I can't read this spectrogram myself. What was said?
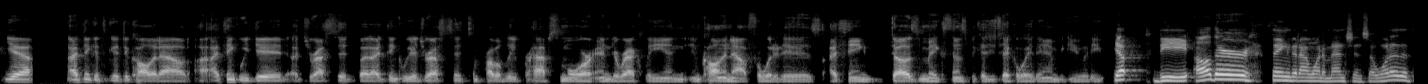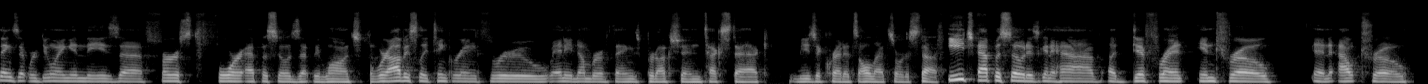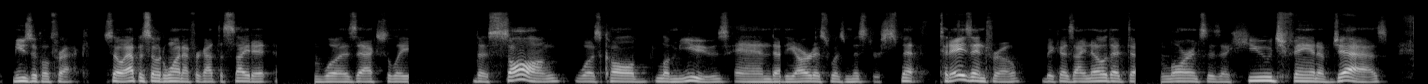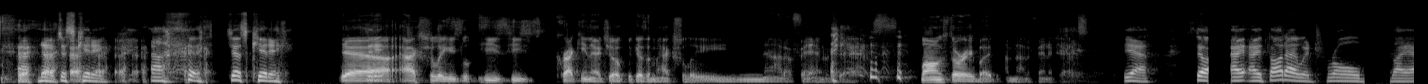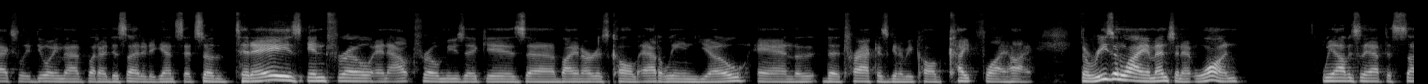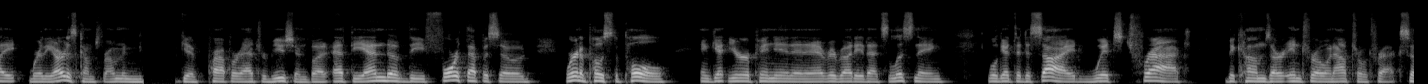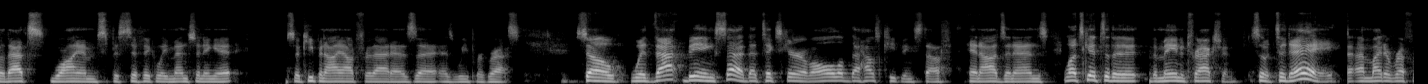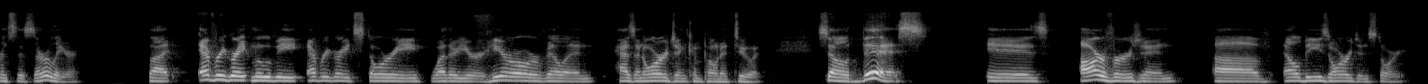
Yeah, I think it's good to call it out. I think we did address it, but I think we addressed it probably perhaps more indirectly and in, in calling out for what it is. I think does make sense because you take away the ambiguity. Yep. The other thing that I want to mention so, one of the things that we're doing in these uh, first four episodes that we launched, we're obviously tinkering through any number of things production, tech stack, music credits, all that sort of stuff. Each episode is going to have a different intro and outro musical track. So episode one, I forgot to cite it, was actually the song was called La Muse and the artist was Mr. Smith. Today's intro, because I know that uh, Lawrence is a huge fan of jazz. Uh, no, just kidding. Uh, just kidding. Yeah, it, actually, he's he's he's cracking that joke because I'm actually not a fan of jazz. Long story, but I'm not a fan of jazz. Yeah. So I, I thought I would troll by actually doing that, but I decided against it. So today's intro and outro music is uh, by an artist called Adeline Yeo, and the, the track is going to be called Kite Fly High. The reason why I mention it, one, we obviously have to cite where the artist comes from and give proper attribution. But at the end of the fourth episode, we're going to post a poll and get your opinion, and everybody that's listening will get to decide which track becomes our intro and outro track. So that's why I'm specifically mentioning it. So keep an eye out for that as uh, as we progress. So with that being said, that takes care of all of the housekeeping stuff and odds and ends. Let's get to the the main attraction. So today, I might have referenced this earlier, but every great movie, every great story, whether you're a hero or villain, has an origin component to it. So this is our version of LB's origin story.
